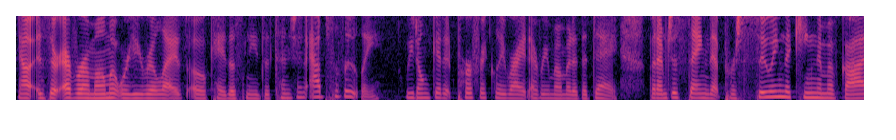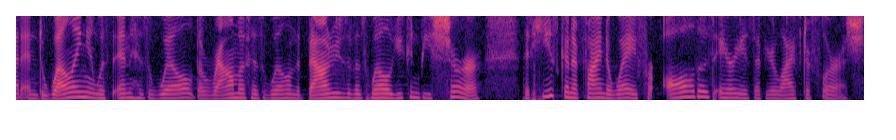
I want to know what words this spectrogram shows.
Now, is there ever a moment where you realize, oh, okay, this needs attention? Absolutely. We don't get it perfectly right every moment of the day. But I'm just saying that pursuing the kingdom of God and dwelling within His will, the realm of His will, and the boundaries of His will, you can be sure that He's going to find a way for all those areas of your life to flourish.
